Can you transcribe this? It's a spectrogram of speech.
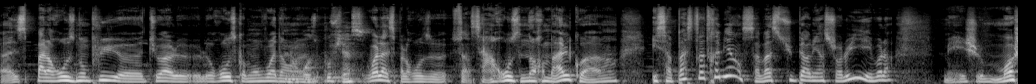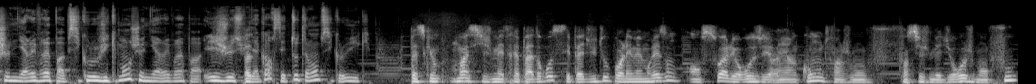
euh, c'est pas le rose non plus, euh, tu vois, le, le rose comme on voit dans Le euh, rose poufias. Voilà, c'est pas le rose, euh, c'est un rose normal quoi. hein. Et ça passe très très bien, ça va super bien sur lui et voilà. Mais je, moi je n'y arriverai pas, psychologiquement je n'y arriverai pas. Et je suis Pas- d'accord, c'est totalement psychologique. Parce que moi, si je mettrais pas de rose, c'est pas du tout pour les mêmes raisons. En soi, le rose, j'ai rien contre. Enfin, je m'en, enfin, si je mets du rose, je m'en fous.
